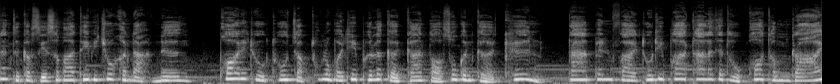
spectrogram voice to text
นั้นถึงกับเสียสมาธิไปชั่วขณะหนึ่งพ่อที่ถูกทูจับทุ่มลงไปที่พื้นและเกิดการต่อสู้กันเกิดขึ้นแต่เป็นฝ่ายทูที่พลาดท่าและจะถูกพ่อทำร้าย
